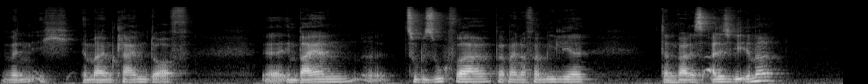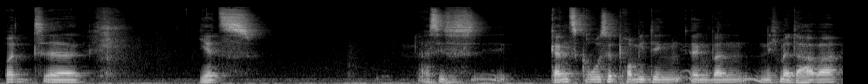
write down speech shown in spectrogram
wenn ich in meinem kleinen Dorf äh, in Bayern äh, zu Besuch war bei meiner Familie, dann war das alles wie immer. Und äh, jetzt, als dieses ganz große Promi-Ding irgendwann nicht mehr da war,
